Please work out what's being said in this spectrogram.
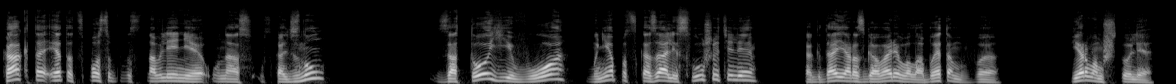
как-то этот способ восстановления у нас ускользнул, зато его мне подсказали слушатели, когда я разговаривал об этом в первом, что ли,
